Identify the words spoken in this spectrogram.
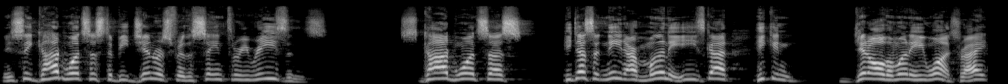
You see, God wants us to be generous for the same three reasons. God wants us, He doesn't need our money. He's got, He can get all the money He wants, right?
